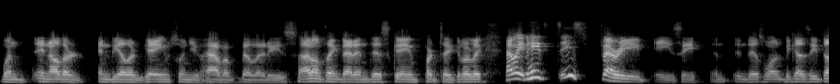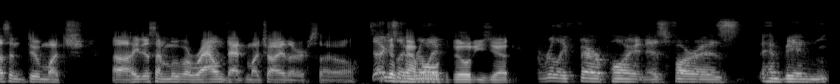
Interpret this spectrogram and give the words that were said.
when in other in the other games when you have abilities. I don't think that in this game particularly. I mean, he's he's very easy in, in this one because he doesn't do much. Uh, he doesn't move around that much either. So He doesn't actually have all really his abilities yet. A really fair point as far as him being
